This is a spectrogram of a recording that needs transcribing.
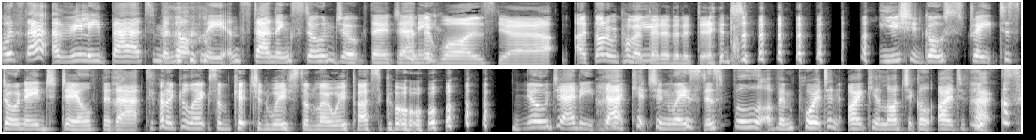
Was that a really bad Monopoly and Standing Stone joke there, Jenny? It was, yeah. I thought it would come out You- better than it did. You should go straight to Stone Age jail for that. Gotta collect some kitchen waste on my way past go. No, Jenny, that kitchen waste is full of important archaeological artifacts.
